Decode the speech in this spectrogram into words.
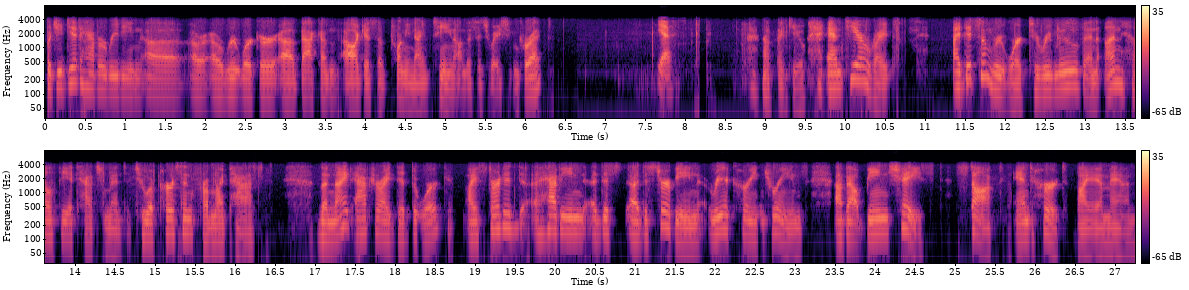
but you did have a reading, uh, or a root worker, uh, back on August of 2019 on the situation, correct? Yes. Oh, thank you. And Tia writes, I did some root work to remove an unhealthy attachment to a person from my past. The night after I did the work, I started having dis- uh, disturbing, reoccurring dreams about being chased, stalked, and hurt by a man.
